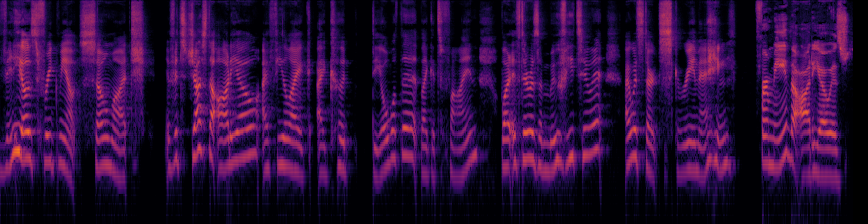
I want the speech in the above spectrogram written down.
Videos freak me out so much. If it's just the audio, I feel like I could deal with it, like it's fine. But if there was a movie to it, I would start screaming. For me, the audio is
